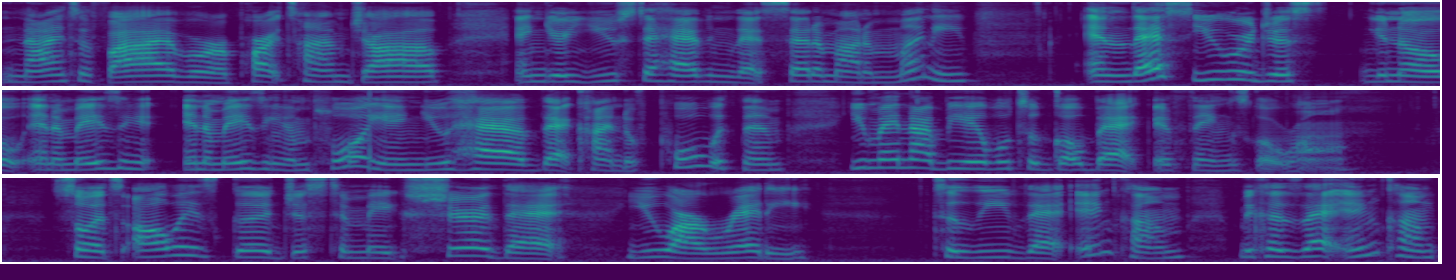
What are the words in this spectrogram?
nine to five or a part time job and you're used to having that set amount of money, unless you were just you know an amazing an amazing employee and you have that kind of pull with them you may not be able to go back if things go wrong. So it's always good just to make sure that you are ready to leave that income because that income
